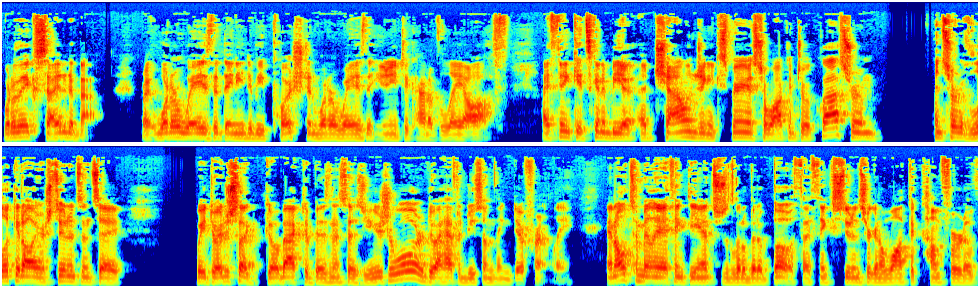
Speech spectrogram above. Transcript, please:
What are they excited about right? What are ways that they need to be pushed and what are ways that you need to kind of lay off? I think it's going to be a, a challenging experience to walk into a classroom and sort of look at all your students and say, wait, do I just like go back to business as usual or do I have to do something differently? And ultimately, I think the answer is a little bit of both. I think students are going to want the comfort of,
